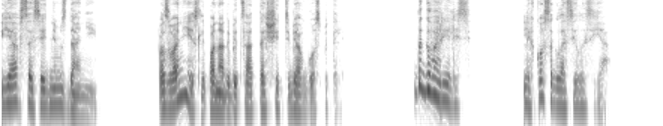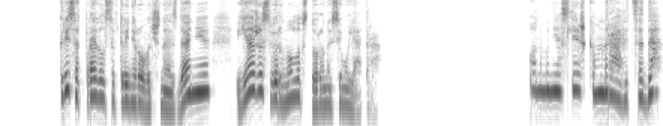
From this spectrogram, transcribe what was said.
Я в соседнем здании. Позвони, если понадобится оттащить тебя в госпиталь. Договорились. Легко согласилась я. Крис отправился в тренировочное здание, я же свернула в сторону симулятора. «Он мне слишком нравится, да?»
